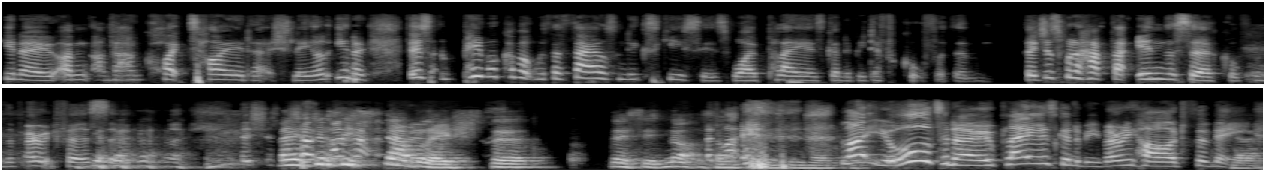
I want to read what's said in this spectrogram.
you know i'm i'm, I'm quite tired actually or, you know there's people come up with a thousand excuses why play is going to be difficult for them they just want to have that in the circle from the very first circle It's just Let's just that out the room. establish that this is not like- like you all to know play is going to be very hard for me Yeah.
